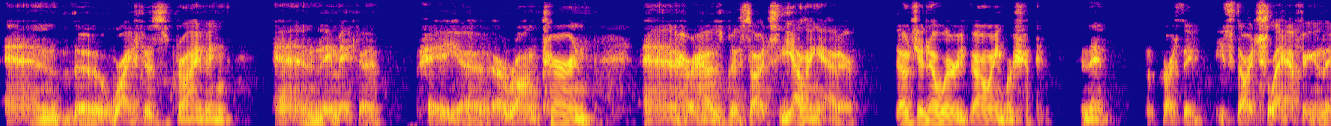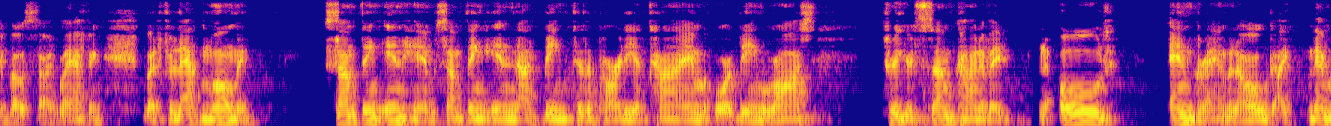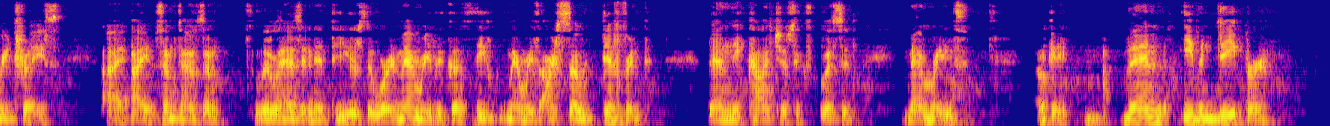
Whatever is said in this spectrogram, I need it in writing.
and the wife is driving and they make a, a, a wrong turn and her husband starts yelling at her, don't you know where you're going? And then, of course, they, he starts laughing and they both start laughing. But for that moment, something in him, something in not being to the party at time or being lost, triggered some kind of a an old engram, an old memory trace. I, I sometimes am a little hesitant to use the word memory because these memories are so different than the conscious, explicit memories. Okay, then even deeper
